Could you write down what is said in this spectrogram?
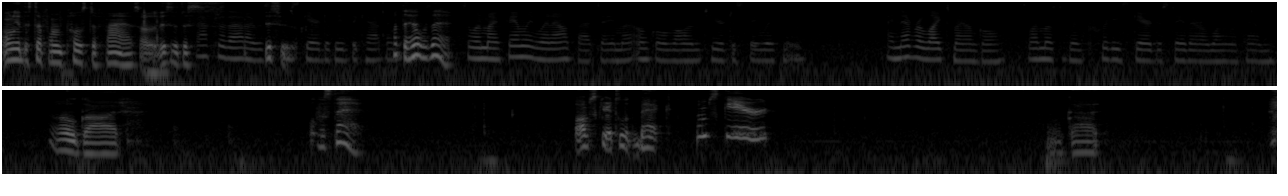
Only the stuff I'm supposed to find. So this is the. After that, I was this too is- scared to leave the cabin. What the hell was that? So when my family went out that day, my uncle volunteered to stay with me. I never liked my uncle, so I must have been pretty scared to stay there alone with him. Oh God. What was that? Oh, I'm scared to look back. I'm scared. Oh God.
